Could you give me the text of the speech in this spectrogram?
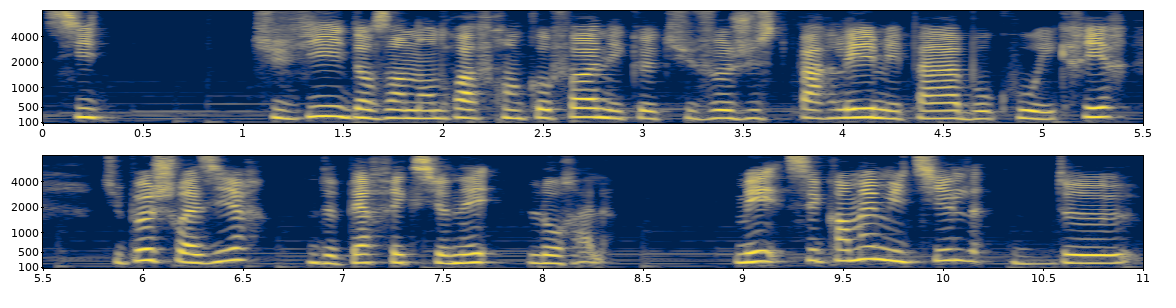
si tu vis dans un endroit francophone et que tu veux juste parler mais pas beaucoup écrire, tu peux choisir de perfectionner l'oral. Mais c'est quand même utile de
